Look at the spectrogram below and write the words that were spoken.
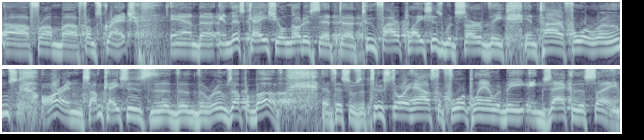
uh, from, uh, from scratch. And uh, in this case, you'll notice that uh, two fireplaces would serve the entire four rooms, or in some cases, the, the, the rooms up above. If this was a two story house, the floor plan would be exactly the same.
